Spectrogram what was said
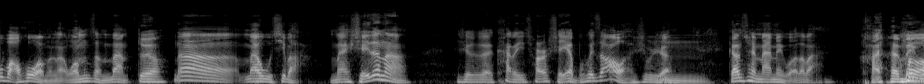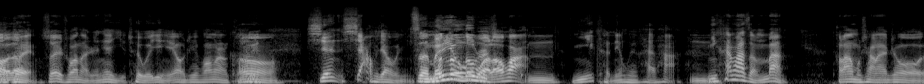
不保护我们了，我们怎么办？对啊，那买武器吧，买谁的呢？这个看了一圈，谁也不会造啊，是不是？嗯，干脆买美国的吧。还买美国的，对，所以说呢，人家以退为进，也有这方面的考虑。嗯先吓唬吓唬你，怎么没有弄都是我的话，嗯你肯定会害怕。嗯，你害怕怎么办？特朗普上来之后，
